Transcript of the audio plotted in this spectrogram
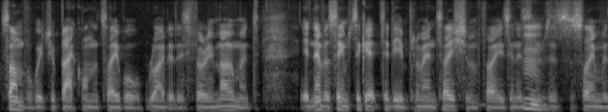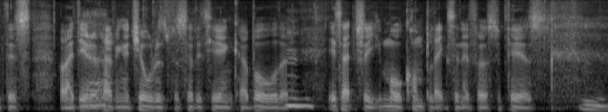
some of which are back on the table right at this very moment, it never seems to get to the implementation phase. And it seems it's the same with this idea of having a children's facility in Kabul, that it's actually more complex than it first appears. Mm.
